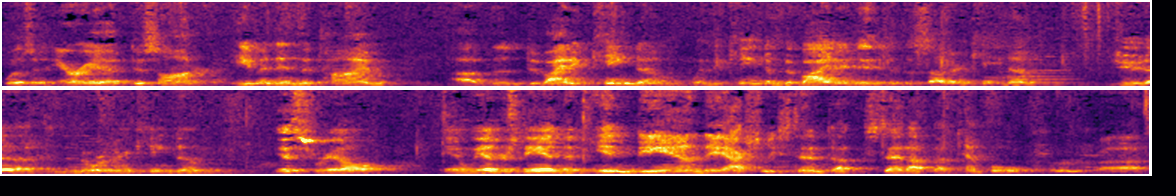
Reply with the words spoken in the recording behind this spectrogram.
was an area of dishonor. Even in the time of the divided kingdom, when the kingdom divided into the southern kingdom Judah, and the northern kingdom, Israel. And we understand that in Dan, they actually set up, set up a temple or uh,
